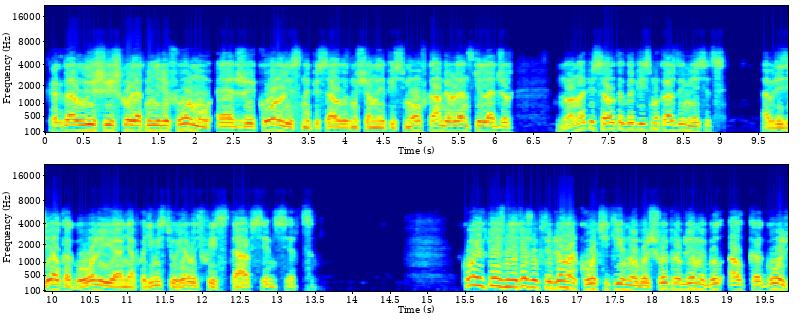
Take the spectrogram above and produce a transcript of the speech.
Когда в высшей школе отменили форму, Эджи Корлис написал возмущенное письмо в Камберлендский леджер, но она писала тогда письма каждый месяц о вреде алкоголя и о необходимости уверовать в Христа всем сердцем. Кое-кто из молодежи употреблял наркотики, но большой проблемой был алкоголь.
